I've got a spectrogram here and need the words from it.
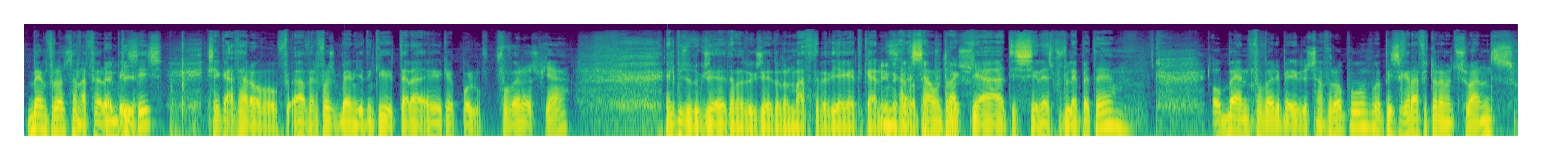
Μπεν Φρόστ αναφέρω επίσης. Ξεκάθαρο ο αδερφός Μπεν γιατί είναι και φοβερός πια. Ελπίζω να το ξέρετε, να το ξέρετε, τον μάθετε, παιδιά, γιατί κάνει soundtrack για τις σειρές που βλέπετε. Ο Μπεν, φοβερή περίπτωση ανθρώπου. Επίσης γράφει τώρα με τους Swans.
